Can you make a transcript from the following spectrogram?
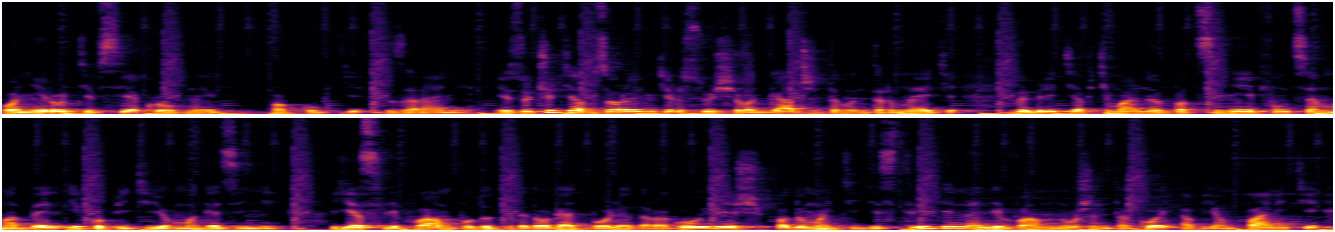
Планируйте все крупные покупки заранее. Изучите обзоры интересующего гаджета в интернете. Выберите оптимальную по цене и функциям модель и купите ее в магазине. Если вам будут предлагать более дорогую вещь, подумайте, действительно ли вам нужен такой объем памяти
